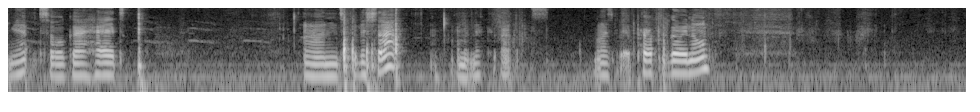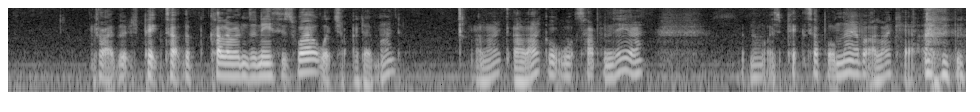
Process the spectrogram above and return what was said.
Yep, so I'll go ahead and finish that. I mean, look at that. Nice bit of purple going on. Right, that's picked up the colour underneath as well, which I don't mind. I like I like what's happened here. I don't know what it's picked up on there, but I like it.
